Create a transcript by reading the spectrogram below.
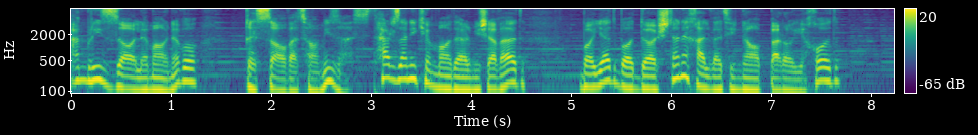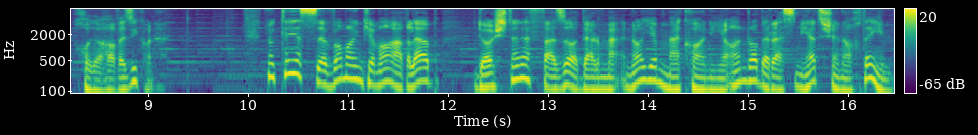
امری ظالمانه و قصاوت آمیز است. هر زنی که مادر می شود باید با داشتن خلوتی ناب برای خود خداحافظی کنند. نکته سوم که ما اغلب داشتن فضا در معنای مکانی آن را به رسمیت شناخته ایم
